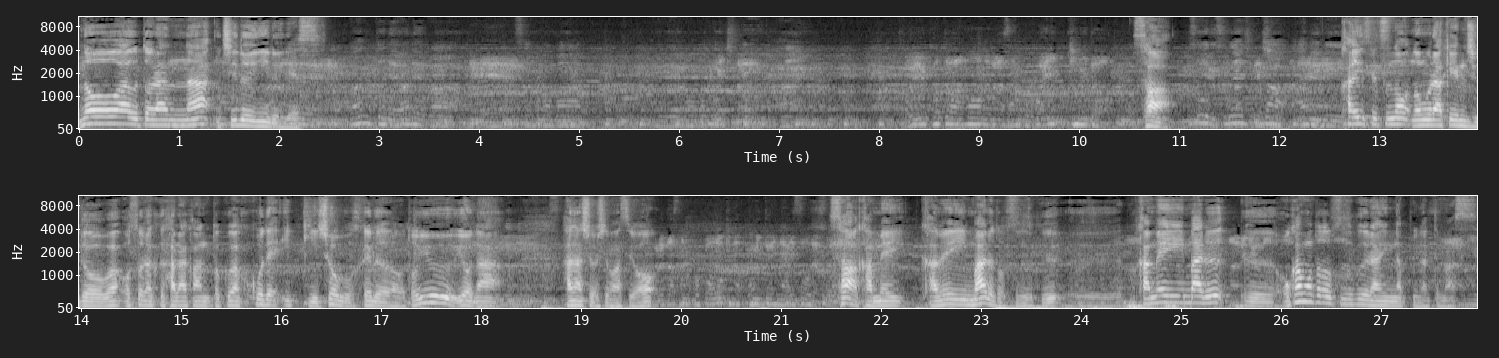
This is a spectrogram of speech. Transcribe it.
ノーアウトランナー一塁二塁です。さあ解説の野村健次郎はおそらく原監督はここで一気に勝負をかけるだろうというような話をしてますよ。さあ亀井亀井丸と続く亀井丸岡本と続くラインナップになってます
